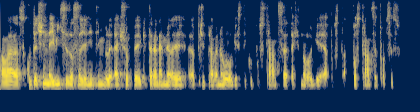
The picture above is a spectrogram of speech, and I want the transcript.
ale skutečně nejvíce zasažení tím byly e-shopy, které neměly eh, připravenou logistiku po stránce technologie a po stránce procesu.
